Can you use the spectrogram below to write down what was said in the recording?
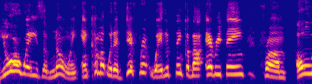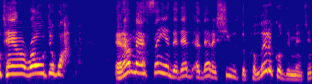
your ways of knowing and come up with a different way to think about everything from Old Town Road to WAP. And I'm not saying that that, that eschews the political dimension,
